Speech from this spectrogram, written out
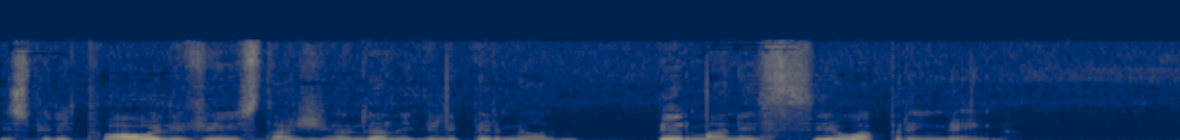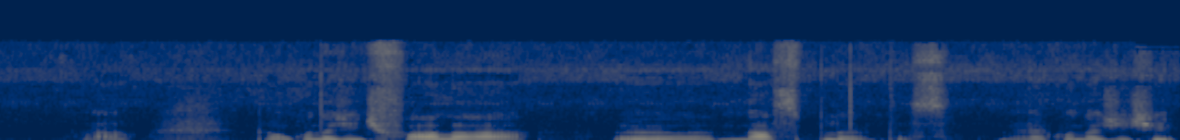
espiritual, ele veio estagiando, ele permaneceu aprendendo. Tá? Então, quando a gente fala nas plantas, né? quando a gente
